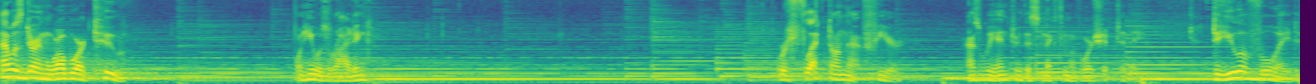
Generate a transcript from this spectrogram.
That was during World War II when he was writing. Reflect on that fear as we enter this next time of worship today? Do you avoid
